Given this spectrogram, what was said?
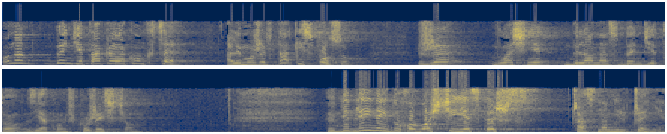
Ona będzie taka, jak On chce ale może w taki sposób, że właśnie dla nas będzie to z jakąś korzyścią. W biblijnej duchowości jest też czas na milczenie.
